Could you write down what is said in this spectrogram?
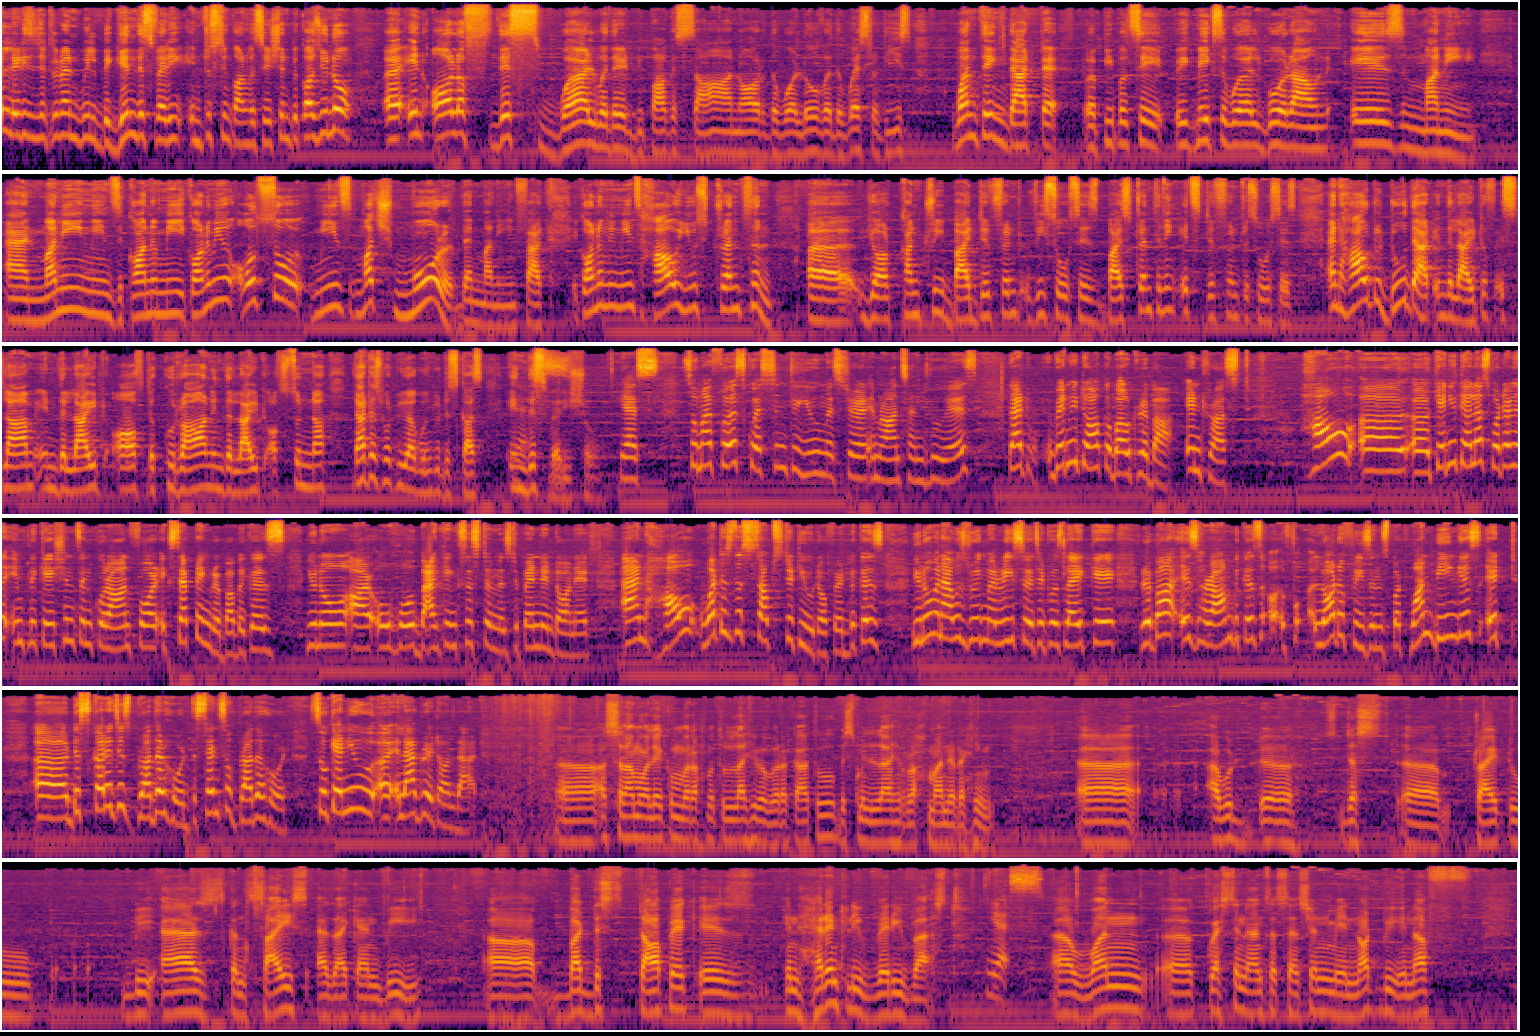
Well, ladies and gentlemen, we'll begin this very interesting conversation because you know, uh, in all of this world, whether it be Pakistan or the world over, the West or the East, one thing that uh, uh, people say it makes the world go around is money. And money means economy. Economy also means much more than money, in fact. Economy means how you strengthen uh, your country by different resources, by strengthening its different resources. And how to do that in the light of Islam, in the light of the Quran, in the light of Sunnah, that is what we are going to discuss in yes. this very show. Yes. So my first question to you, Mr. Imran Sandhu, is that when we talk about riba, interest, how uh, uh, can you tell us what are the implications in Quran for accepting riba? Because you know our whole banking system is dependent on it. And how? What is the substitute of it? Because you know when I was doing my research, it was like uh, riba is haram because uh, for a lot of reasons. But one being is it uh, discourages brotherhood, the sense of brotherhood. So can you uh, elaborate on that? Assalamu alaikum wa rahmatullahi wa barakatuh. Bismillahir Rahmanir Rahim. I would uh, just uh, try to be as concise as I can be, uh, but this topic is inherently very vast. Yes. Uh, one uh, question answer session may not be enough,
